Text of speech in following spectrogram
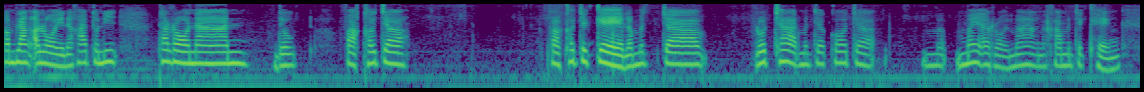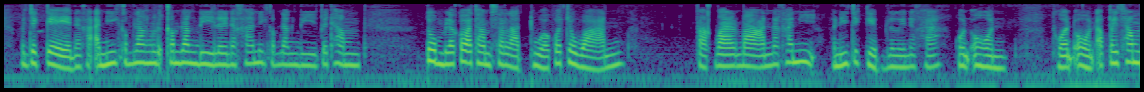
กำลังอร่อยนะคะ ตัวนี้ถ้ารอนาน เดี๋ยวฝากเขาจะ ฝากเขาจะแก่แล้วมันจะรสชาติมันจะก็จะไม่อร่อยมากนะคะ มันจะแข็งมันจะแก่นะคะ อันนี้กำลังกำลังดีเลยนะคะ นี่กำลังดีไปทำต้มแล้วก็ทำสลัดถั่วก็จะหวานฝากหวานๆนะคะ นี่อันนี้จะเก็บเลยนะคะอ่อนๆถั่วอ่อนเอาไปทำอ่า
